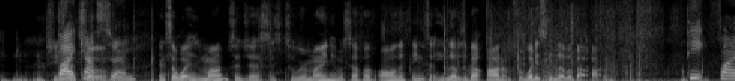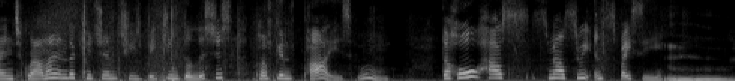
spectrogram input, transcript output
Mhm, but I can't so. swim. And so what his mom suggests is to remind himself of all the things that he loves about autumn. So what does he love about autumn? Pete finds Grandma in the kitchen. She's baking delicious pumpkin pies. Ooh. The whole house smells sweet and spicy. Ooh,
